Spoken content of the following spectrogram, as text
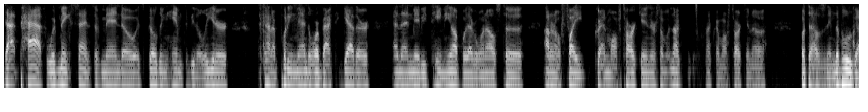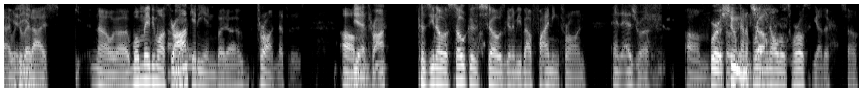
that path would make sense if Mando it's building him to be the leader, to kind of putting Mandalore back together, and then maybe teaming up with everyone else to I don't know fight Grand Moff Tarkin or something. Not not Grand Moff Tarkin. Uh, what the hell's his name? The blue guy with the red eyes. No, uh, well maybe Moff, Thrawn? Moff Gideon, but uh, Thrawn. That's what it is. Um, yeah, Thrawn. Because you know Ahsoka's show is going to be about finding Thrawn and Ezra. Um, We're so it's kind of bringing so. all those worlds together. So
